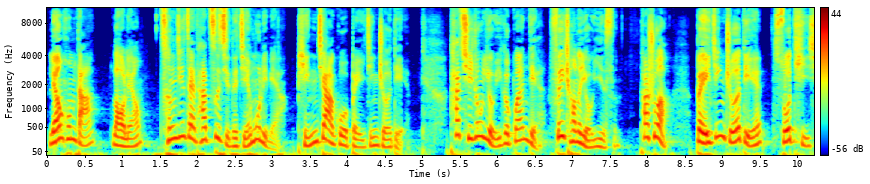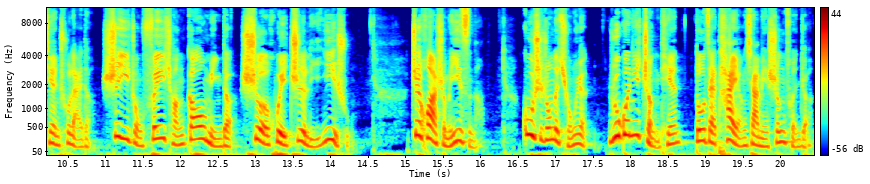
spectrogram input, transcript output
梁宏达老梁曾经在他自己的节目里面啊评价过北京折叠，他其中有一个观点非常的有意思，他说啊，北京折叠所体现出来的是一种非常高明的社会治理艺术。这话什么意思呢？故事中的穷人，如果你整天都在太阳下面生存着，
